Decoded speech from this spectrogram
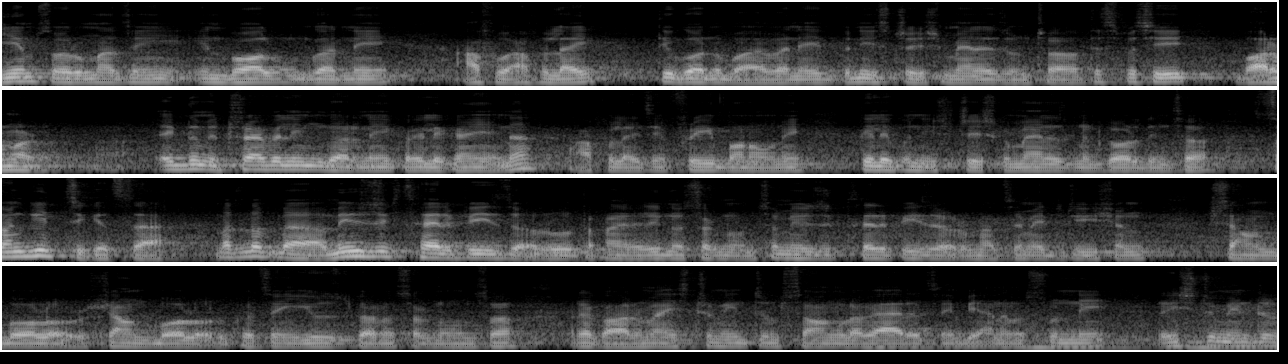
गेम्सहरूमा चाहिँ इन्भल्भ गर्ने आफू आफूलाई त्यो गर्नुभयो भने पनि स्ट्रेस म्यानेज हुन्छ। त्यसपछि भ्रमण। एकदमै ट्राभलिङ गर्ने कहिलेकाहीँ होइन आफूलाई चाहिँ फ्री बनाउने त्यसले पनि स्ट्रेसको म्यानेजमेन्ट गरिदिन्छ। सङ्गीत चिकित्सा मतलब म्युजिक थेरापिजहरू तपाईँले लिन सक्नुहुन्छ। म्युजिक थेरापिजहरूमा चाहिँ मेडिटेसन साउन्ड बलहरू साउन्ड बलहरूको चाहिँ युज गर्न सक्नुहुन्छ। र घरमा इन्स्ट्रुमेन्टल सङ लगाएर चाहिँ बिहानमा सुन्ने र इन्स्ट्रुमेन्टल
